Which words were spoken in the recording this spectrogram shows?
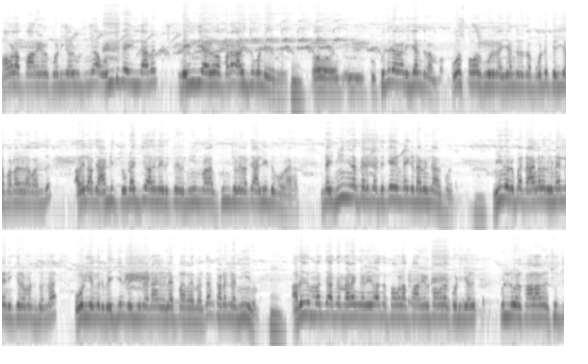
பவளப்பாறைகள் கொடிகள் உண்மையாக ஒன்றுமே இல்லாமல் இந்த இந்தியா அழுவப்பட அழித்து கொண்டே இருக்குது. குதிரை வேலை இயந்திரம் கோஸ் பவர் கூடுற இயந்திரத்தை போட்டு பெரிய படகுல வந்து அதில் அதை அடித்து உடைச்சு அதில் இருக்கிற மீன் வளம் குஞ்சு எல்லாத்தையும் அள்ளிட்டு போகிறாங்க இன்றைக்கு மீனின பெருக்கத்துக்கே இன்றைக்கு இடமில்லால் போச்சு. மீன் ஒரு இப்போ நாங்கள் ஒரு இணையில் நிற்கிறோம்னு சொன்னால் ஓடி வந்து ஒரு வெயில் வெயிலில் நாங்கள் இழைப்பாடுற மாதிரி தான் கடலில் மீனும். அதுவும் வந்து அந்த மரங்களையோ அந்த பவளப்பாறைகள் பவளக்கொடிகள் புல்லுகள் காளான்கள் சுற்றி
